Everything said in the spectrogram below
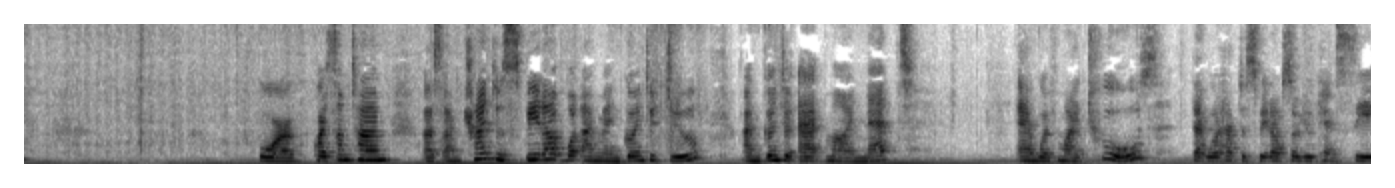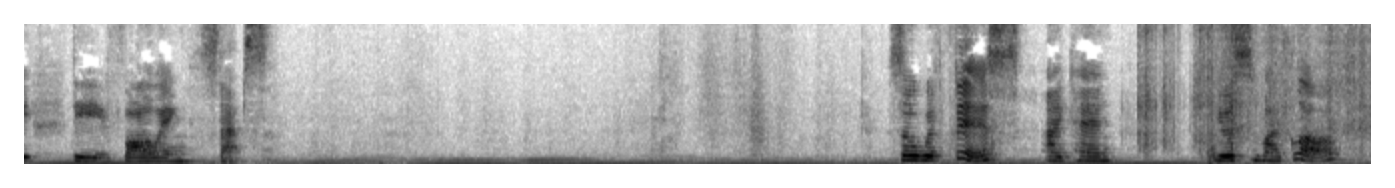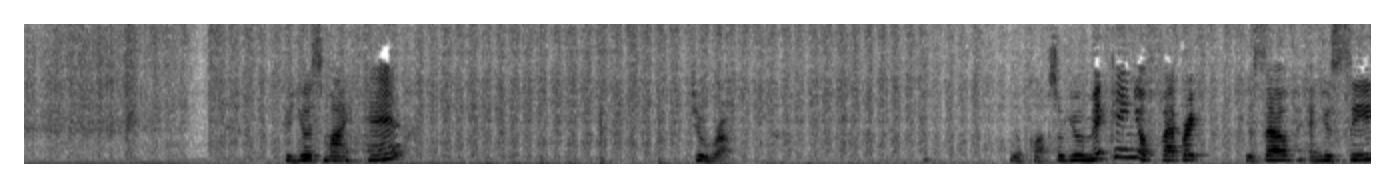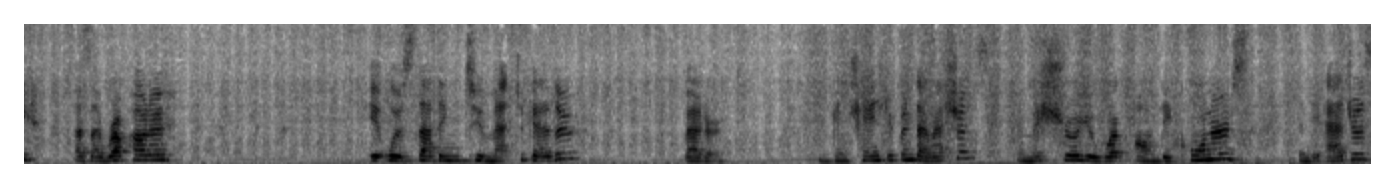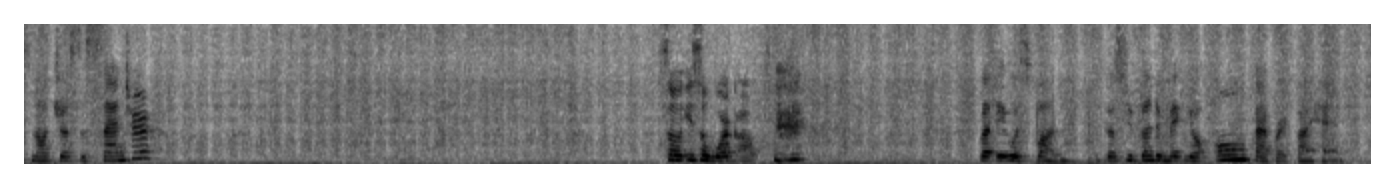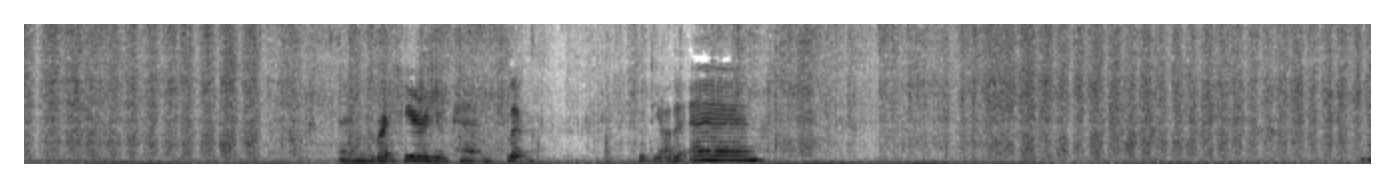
for quite some time as I'm trying to speed up what I'm going to do. I'm going to add my net and with my tools that will have to speed up so you can see the following steps. So with this, I can use my glove to use my hand to rub your cloth. So you're making your fabric yourself and you see as I rub harder it was starting to mat together better. You can change different directions and make sure you work on the corners and the edges not just the center. So it's a workout but it was fun because you're going to make your own fabric by hand. And right here you can flip to the other end.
